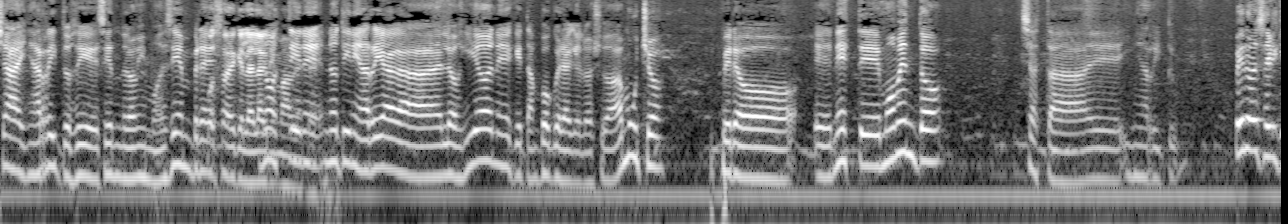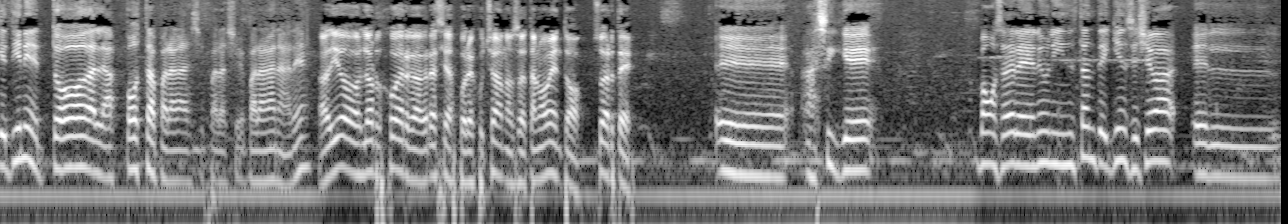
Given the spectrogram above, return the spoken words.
Ya Iñarrito sigue siendo lo mismo de siempre. Vos sabés que la no tiene, vende. no tiene Arriaga los guiones, que tampoco era que lo ayudaba mucho. Pero en este momento ya está eh. Pero es el que tiene todas las postas para, para, para ganar, ¿eh? Adiós, Lord Juerga, gracias por escucharnos hasta el momento. Suerte. Eh, así que vamos a ver en un instante quién se lleva el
